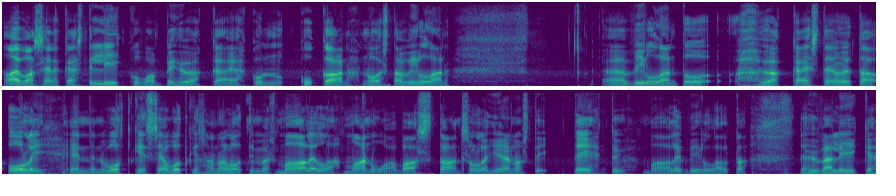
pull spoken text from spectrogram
aivan selkeästi liikkuvampi hyökkääjä kuin kukaan noista villan villan hyökkäistä, joita oli ennen Watkins, ja Watkins aloitti myös maalilla Manua vastaan. Se oli hienosti tehty maalivillalta ja hyvä liike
